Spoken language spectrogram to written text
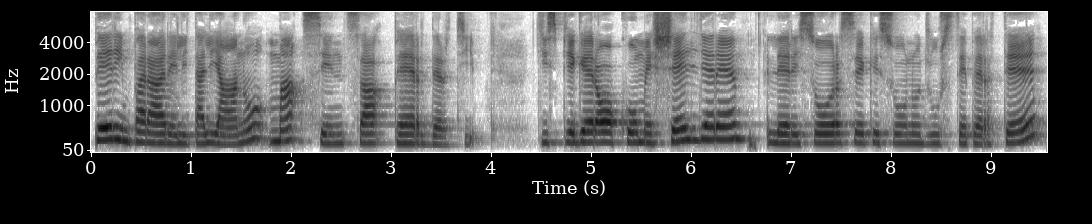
per imparare l'italiano, ma senza perderti. Ti spiegherò come scegliere le risorse che sono giuste per te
